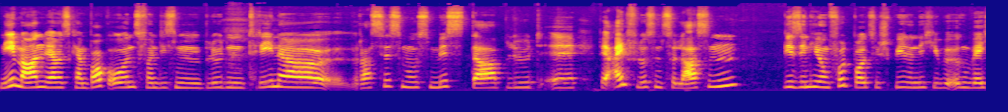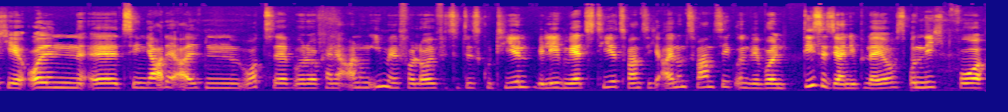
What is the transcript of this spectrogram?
nee Mann, wir haben jetzt keinen Bock, uns von diesem blöden Trainer Rassismus Mist da blöd äh, beeinflussen zu lassen. Wir sind hier, um Football zu spielen und nicht über irgendwelche ollen, äh, zehn Jahre alten WhatsApp oder keine Ahnung, E-Mail-Verläufe zu diskutieren. Wir leben jetzt hier 2021 und wir wollen dieses Jahr in die Playoffs und nicht vor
